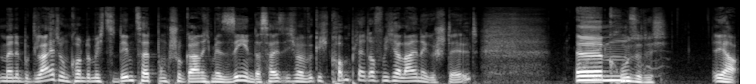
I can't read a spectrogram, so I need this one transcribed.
meine Begleitung konnte mich zu dem Zeitpunkt schon gar nicht mehr sehen. Das heißt, ich war wirklich komplett auf mich alleine gestellt. Ähm, Gruselig. ja.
